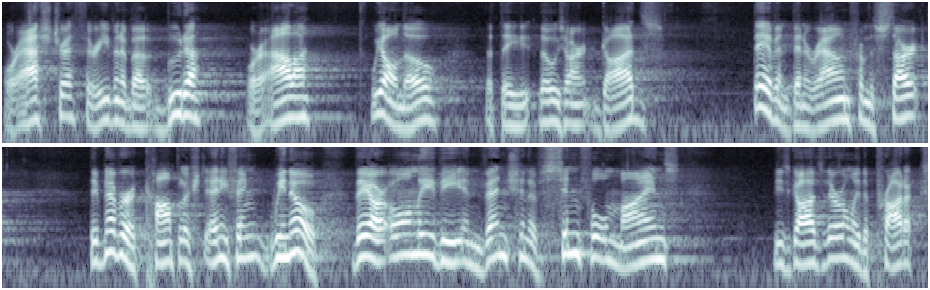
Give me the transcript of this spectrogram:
or Ashtoreth or even about Buddha or Allah. We all know that they, those aren't gods. They haven't been around from the start. They've never accomplished anything. We know they are only the invention of sinful minds. These gods, they're only the products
